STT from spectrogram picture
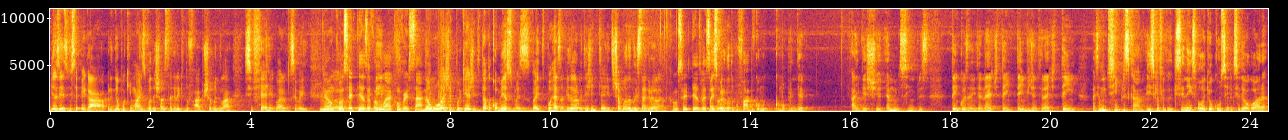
E às vezes você pegar, aprender um pouquinho mais, vou deixar o Instagram aqui do Fábio, chama ele lá, se ferre agora, você vai. Não, com certeza, vamos ter, lá conversar. Não hoje, porque a gente está no começo, mas vai, por resto da vida agora vai ter gente aí chamando no Instagram lá. Com certeza, vai ser. Mas todo... pergunta pro Fábio como, como aprender a investir. É muito simples. Tem coisa na internet? Tem. Tem vídeo na internet? Tem. Mas é muito simples, cara. Isso que eu fico. Que você nem falou aqui, o conselho que você deu agora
